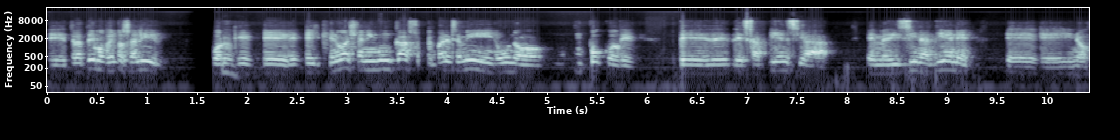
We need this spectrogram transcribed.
eh, tratemos de no salir, porque eh, el que no haya ningún caso, me parece a mí, uno un poco de, de, sapiencia en medicina tiene, eh, y no,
